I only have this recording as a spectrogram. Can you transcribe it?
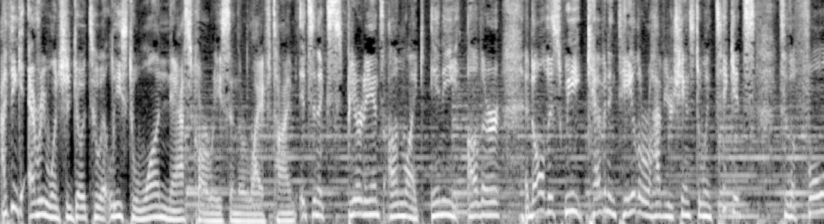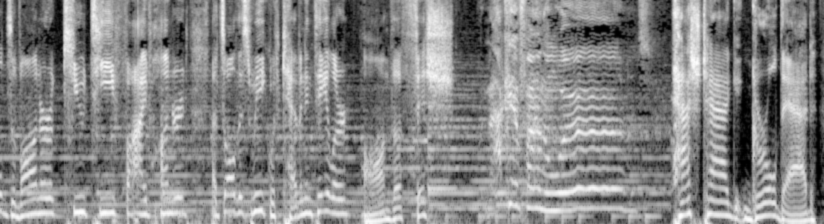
I think everyone should go to at least one NASCAR race in their lifetime. It's an experience unlike any other. And all this week, Kevin and Taylor will have your chance to win tickets to the Folds of Honor QT 500. That's all this week with Kevin and Taylor on The Fish. I can't find the. Hashtag girl dad.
